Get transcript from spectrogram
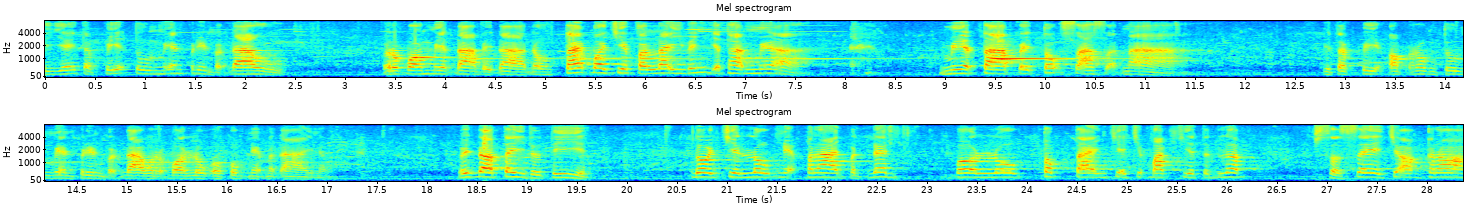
និយាយតែពាក្យទូលមានព្រានបដៅរបស់មេត្តាបិតានោះតែបើជាបាលីវិញគេថាមានមេត្តាបេតុសាសនា គេថាពាក្យអប់រំទូលមានព្រានបដៅរបស់លោកឪពុកអ្នកម្ដាយនោះវិញដល់ទីទៅទៀតដូចជាលោកអ្នកប្រាជ្ញបណ្ឌិតពលលោកតុបតែងជាច្បាប់ជាទម្លាប់សរសេរចងក្រង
